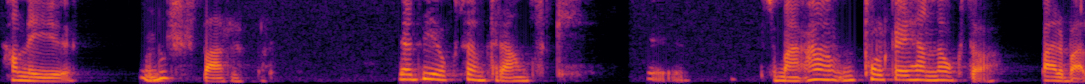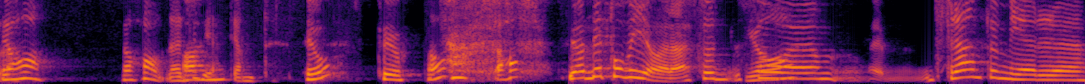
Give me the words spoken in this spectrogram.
Han är ju Mm. Barb. Ja, det är också en fransk. Eh, som han, han tolkar ju henne också, Barbara. Jaha, Jaha nej, det ja. vet jag inte. Jo, det, ja. Jaha. ja, det får vi göra. Så, ja. så um, framför mer uh,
